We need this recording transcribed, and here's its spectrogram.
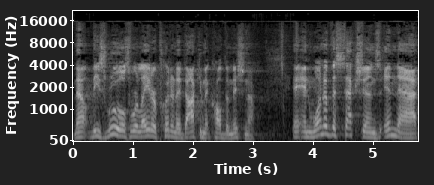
Now, these rules were later put in a document called the Mishnah. And one of the sections in that,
